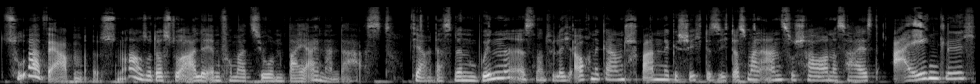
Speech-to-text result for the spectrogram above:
zu erwerben ist. Ne? Also, dass du alle Informationen beieinander hast. Tja, das Win-Win ist natürlich auch eine ganz spannende Geschichte, sich das mal anzuschauen. Das heißt, eigentlich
